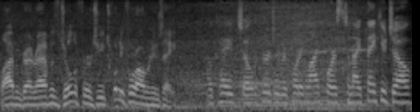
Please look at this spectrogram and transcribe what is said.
Live in Grand Rapids, Joe LaFurgey, 24 Hour News 8. Okay, Joe LaFurgey reporting live for us tonight. Thank you, Joe.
